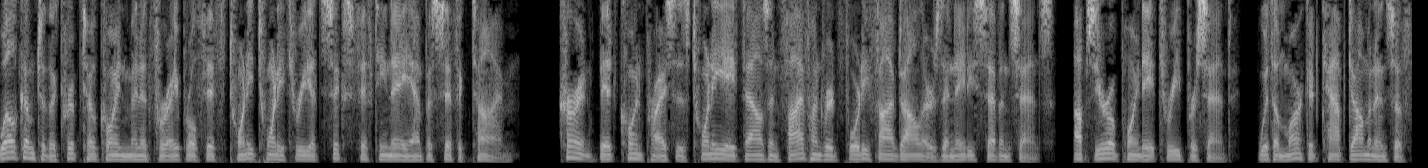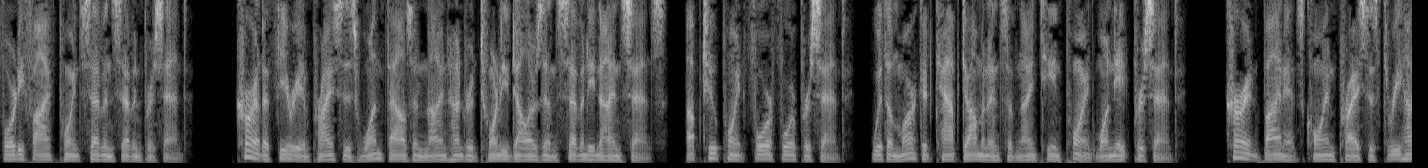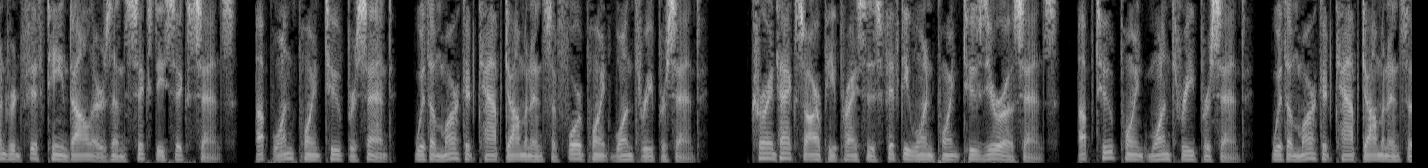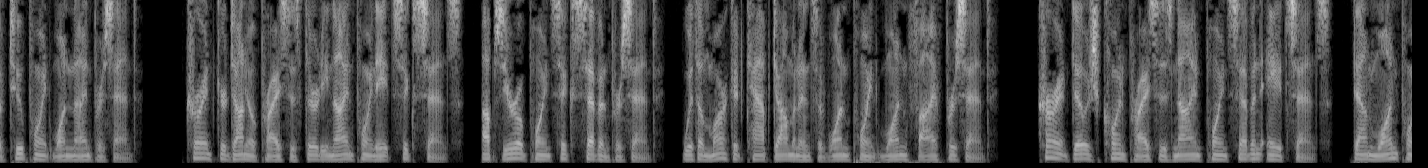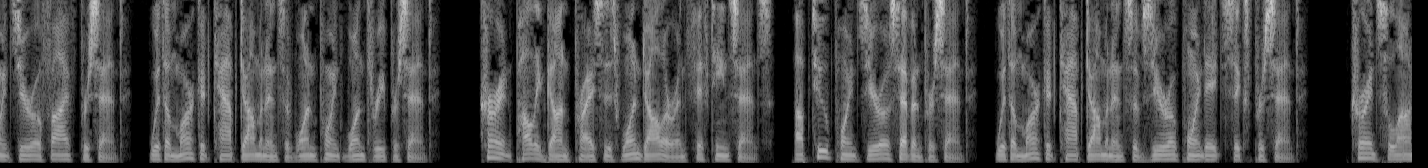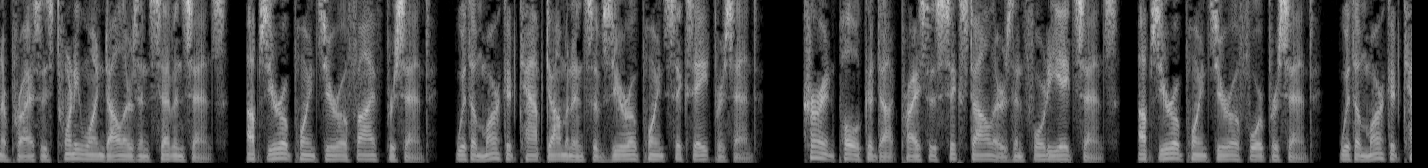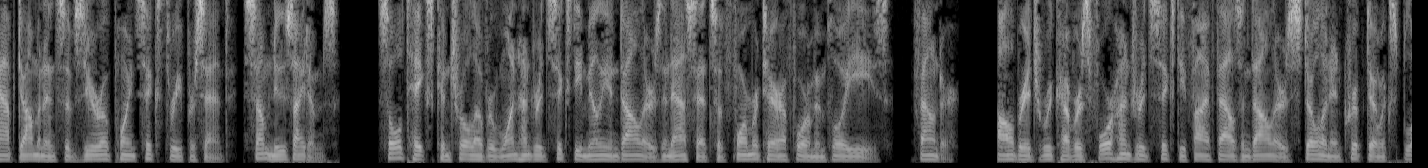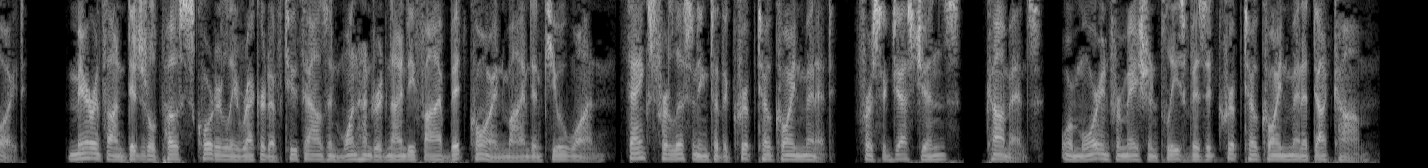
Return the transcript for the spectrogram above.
Welcome to the Crypto Coin Minute for April 5, 2023 at 6:15 a.m. Pacific Time. Current Bitcoin price is $28,545.87, up 0.83%, with a market cap dominance of 45.77%. Current Ethereum price is $1,920.79, up 2.44%, with a market cap dominance of 19.18%. Current Binance Coin price is $315.66, up 1.2%, with a market cap dominance of 4.13%. Current XRP price is 51.20 cents, up 2.13%, with a market cap dominance of 2.19%. Current Cardano price is 39.86 cents, up 0.67%, with a market cap dominance of 1.15%. Current Dogecoin price is 9.78 cents, down 1.05%, with a market cap dominance of 1.13%. Current Polygon price is $1.15, up 2.07%, with a market cap dominance of 0.86%. Current Solana price is $21.07, up 0.05%, with a market cap dominance of 0.68%. Current Polkadot price is $6.48, up 0.04%, with a market cap dominance of 0.63%. Some news items. Seoul takes control over $160 million in assets of former Terraform employees, founder. Allbridge recovers $465,000 stolen in crypto exploit. Marathon Digital posts quarterly record of 2,195 Bitcoin mined in Q1. Thanks for listening to the Crypto Coin Minute. For suggestions, comments, or more information please visit CryptoCoinMinute.com.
